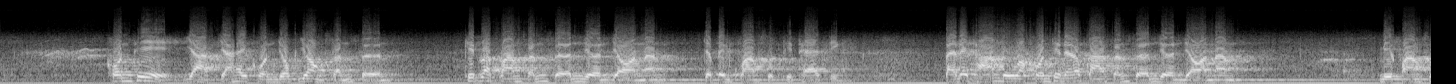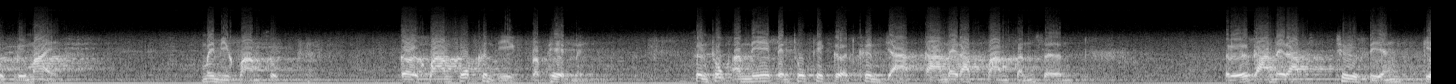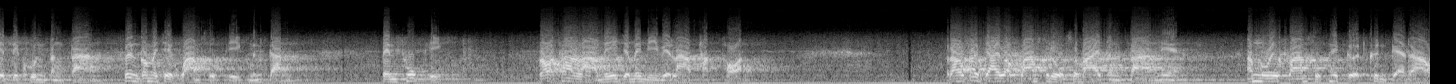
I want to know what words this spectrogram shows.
คนที่อยากจะให้คนยกย่องสรรเสริญ คิดว่าความสรรเสริญเยินยอนั้น จะเป็นความสุขที่แท้จริง แต่ได้ถามดูว่าคนที่ได้รับการสรรเสริญเยินยอนั้น มีความสุขหรือไม่ ไม่มีความสุข เกิดความทุกข์ขึ้นอีกประเภทหนึ่ง ซึ่งทุกอันนี้เป็นทุกข์ที่เกิดขึ้นจากการได้รับความสรรเสริญ หรือการได้รับชื่อเสียงเกียรติคุณต่างๆ ซึ่งก็ไม่ใช่ความสุขอีกเหมือนกัน เป็นทุกข์อีก เพราะท่านเหล่านี้จะไม่มีเวลาพักผ่อน เราเข้าใจว่าความสะดวกสบายต่างๆ เนี่ยอำนวยความสุขให้เกิดขึ้นแก่เรา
